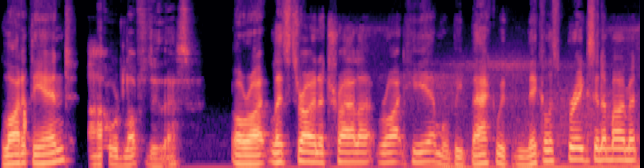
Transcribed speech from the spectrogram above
light at the end? I would love to do that. All right, let's throw in a trailer right here, and we'll be back with Nicholas Briggs in a moment.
